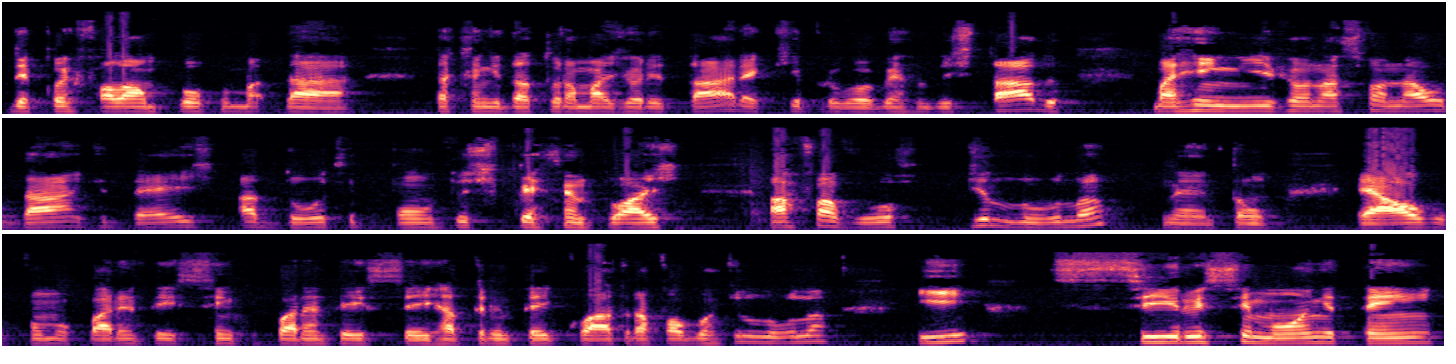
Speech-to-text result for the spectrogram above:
depois falar um pouco da, da candidatura majoritária aqui para o governo do Estado, mas em nível nacional dá de 10 a 12 pontos percentuais a favor de Lula, né? então é algo como 45, 46 a 34 a favor de Lula, e Ciro e Simone têm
